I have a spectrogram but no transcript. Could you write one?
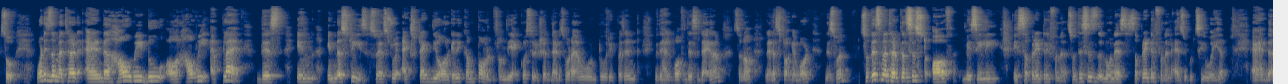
So what is the method and uh, how we do or how we apply this in industries so as to extract the organic compound from the aqueous solution that is what i am going to represent with the help of this diagram. So now let us talk about this one. So this method consists of basically a separatory funnel. So this is known as separatory funnel as you could see over here. And uh,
